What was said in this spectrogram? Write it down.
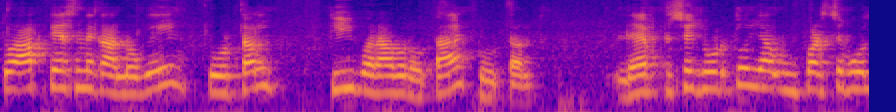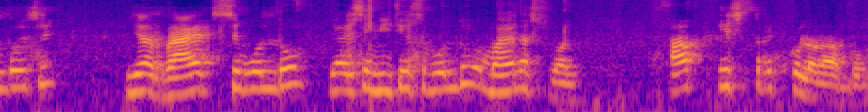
तो आप कैसे निकालोगे? टोटल टी बराबर होता है टोटल। लेफ़्ट से जोड़ दो या ऊपर से बोल दो इसे। या राइट से बोल दो या इसे नीचे से बोल दो माइनस वन आप इस ट्रिक को लगा दो।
